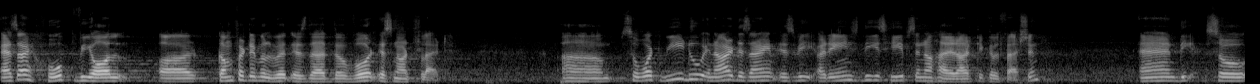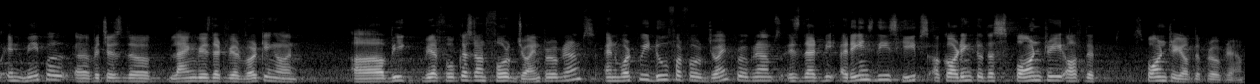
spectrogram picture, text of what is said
as I hope we all are comfortable with, is that the world is not flat. Um, so what we do in our design is we arrange these heaps in a hierarchical fashion. And the, so in Maple, uh, which is the language that we are working on, uh, we, we are focused on fork join programs. And what we do for fork join programs is that we arrange these heaps according to the spawn tree of the, spawn tree of the program.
